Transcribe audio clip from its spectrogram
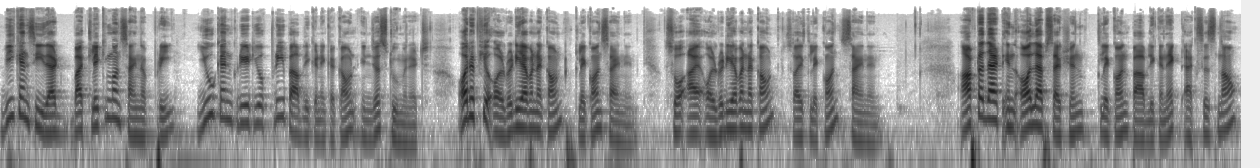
we can see that by clicking on sign up free, you can create your free Pabbly Connect account in just 2 minutes. Or if you already have an account, click on sign in. So I already have an account, so I'll click on sign in. After that in all apps section, click on Pabbly Connect access now.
